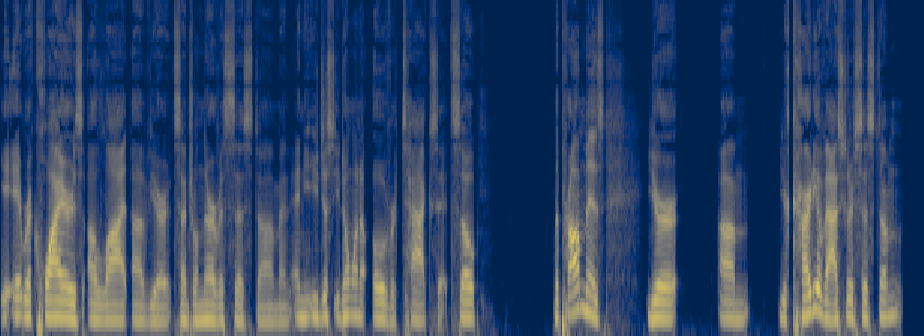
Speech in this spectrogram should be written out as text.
it, it, requires a lot of your central nervous system, and and you just you don't want to overtax it. So the problem is your um your cardiovascular system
